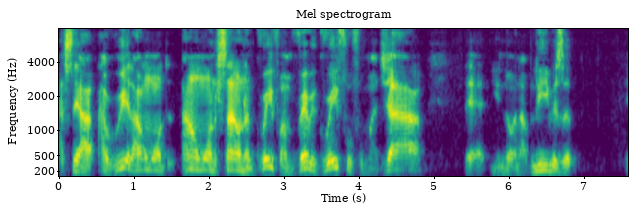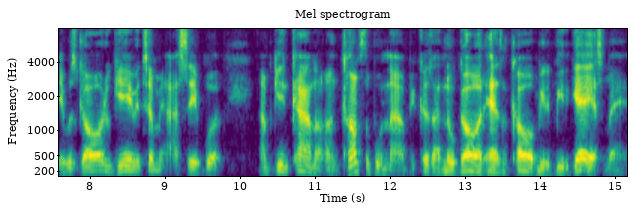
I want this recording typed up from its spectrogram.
I said, I, I really, I don't want, to, I don't want to sound ungrateful. I'm very grateful for my job. That you know, and I believe it's a, it was God who gave it to me. I said, but I'm getting kind of uncomfortable now because I know God hasn't called me to be the gas man.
